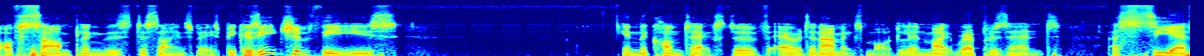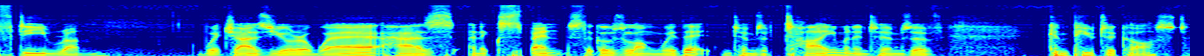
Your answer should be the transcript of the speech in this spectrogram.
of sampling this design space? Because each of these, in the context of aerodynamics modeling, might represent a CFD run, which, as you're aware, has an expense that goes along with it in terms of time and in terms of computer cost.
